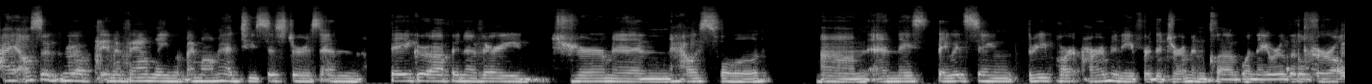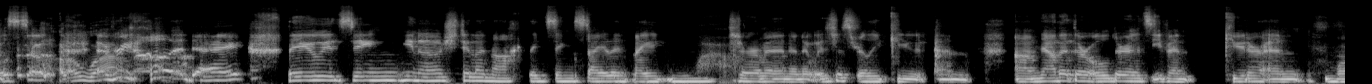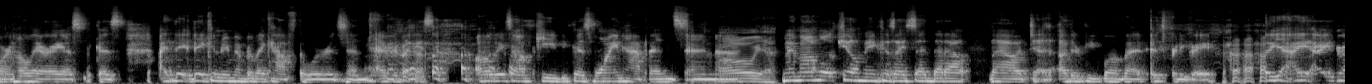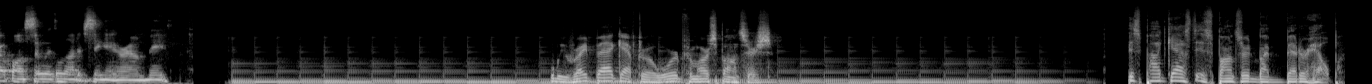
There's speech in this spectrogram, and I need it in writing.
I also grew up in a family. where My mom had two sisters, and they grew up in a very German household. Um, and they they would sing three part harmony for the German club when they were little girls. So Oh, wow. every holiday they would sing, you know, Stille Nacht. They'd sing Silent Night Wow. German, and it was just really cute. And um, now that they're older, it's even cuter and more hilarious because I, they, they can remember like half the words and everybody's always off key because wine happens and uh, oh yeah. my mom will kill me because I said that out loud to other people but it's pretty great. So yeah I, I grew up also with a lot of singing around me. We'll be right back after a word from our sponsors. This podcast is sponsored by BetterHelp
